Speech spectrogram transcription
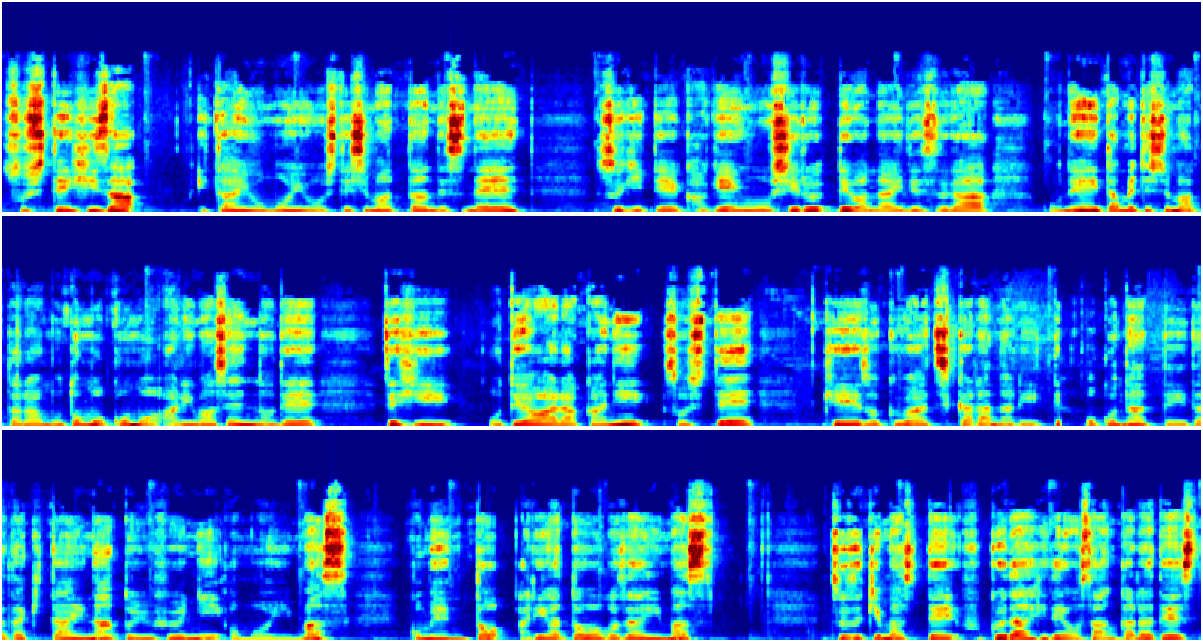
そして膝痛い思いをしてしまったんですね。過ぎて加減を知るではないですがこうね痛めてしまったら元も子もありませんので是非お手柔らかにそして継続は力なりで行っていただきたいなというふうに思います。コメントありがとうございます。続きまして福田秀夫さんからです。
